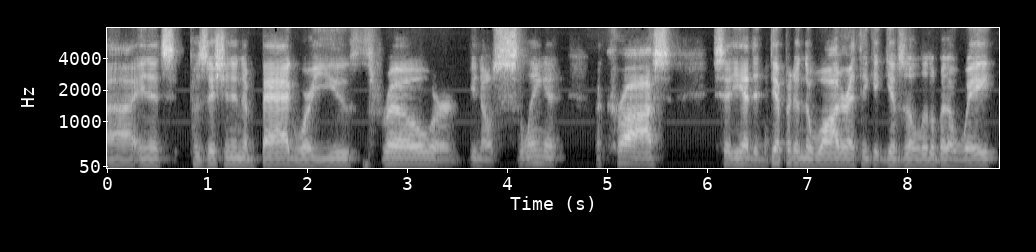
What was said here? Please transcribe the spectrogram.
uh, and it's positioned in a bag where you throw or you know sling it across. He said he had to dip it in the water. I think it gives it a little bit of weight,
